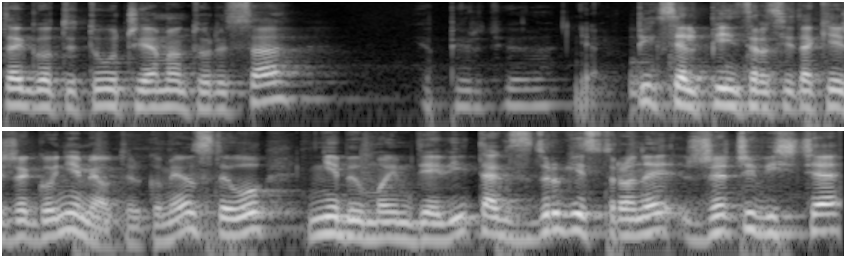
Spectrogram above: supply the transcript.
tego tytułu, czy ja mam turysa? Ja pierdzielę. Nie. Pixel 5 z racji takiej, że go nie miał, tylko miał z tyłu, nie był moim daily. Tak z drugiej strony, rzeczywiście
